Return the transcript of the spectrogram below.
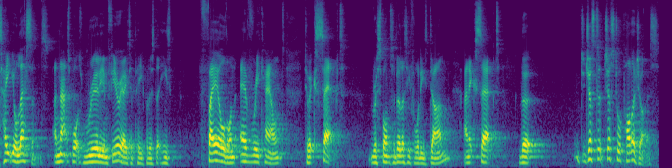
take your lessons. And that's what's really infuriated people is that he's failed on every count to accept responsibility for what he's done and accept that just to, just to apologize.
